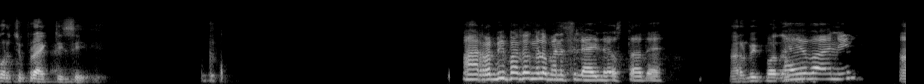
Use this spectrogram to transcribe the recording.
കുറച്ച് പ്രാക്ടീസ് ചെയ്യും. അറബി പദങ്ങൾ മനസ്സിലായില്ല ഉസ്താദെ? അറബി പദം. ആ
